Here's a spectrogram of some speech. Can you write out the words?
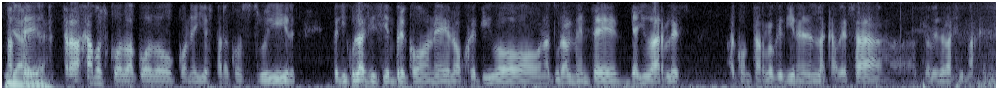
No Ya, sé, ya. Trabajamos codo a codo con ellos para construir películas y siempre con el objetivo, naturalmente, de ayudarles a contar lo que tienen en la cabeza a través de las imágenes.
